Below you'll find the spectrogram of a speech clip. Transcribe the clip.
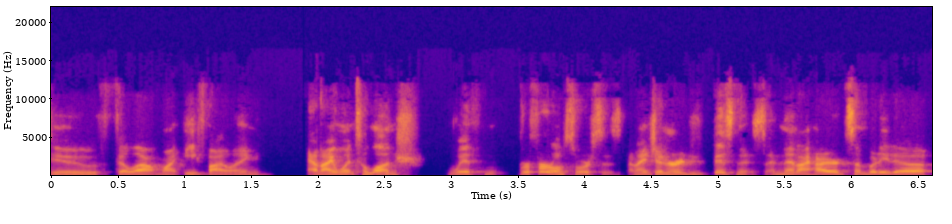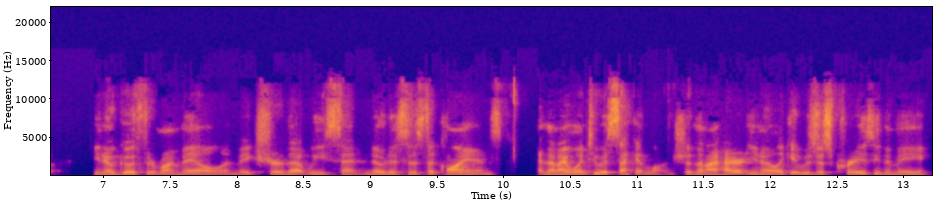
to fill out my e-filing and I went to lunch with referral sources and I generated business. And then I hired somebody to, you know, go through my mail and make sure that we sent notices to clients. And then I went to a second lunch and then I hired, you know, like it was just crazy to me.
